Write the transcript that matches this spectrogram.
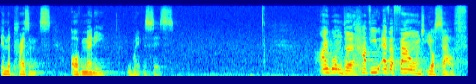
in the presence of many witnesses. I wonder have you ever found yourself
